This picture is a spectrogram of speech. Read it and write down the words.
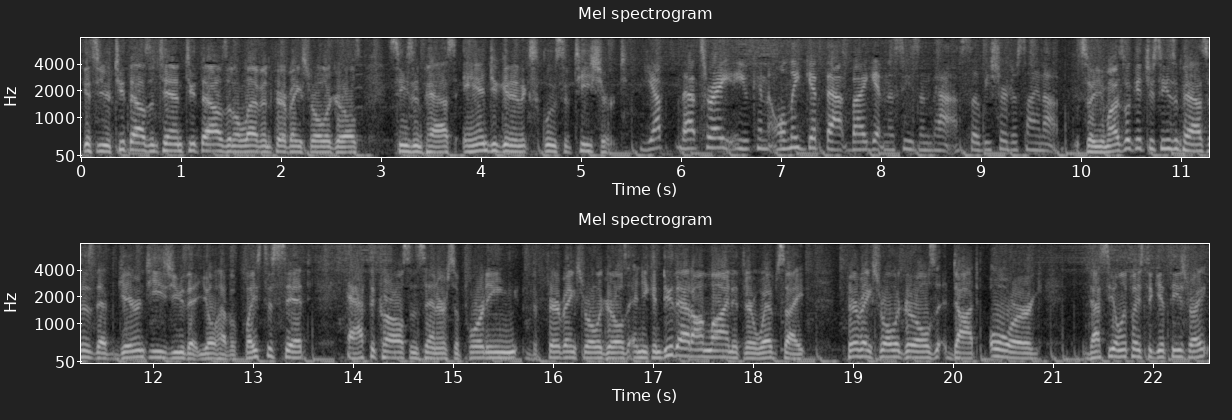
Gets you your 2010 2011 Fairbanks Roller Girls season pass, and you get an exclusive t shirt. Yep, that's right. You can only get that by getting a season pass, so be sure to sign up. So you might as well get your season passes. That guarantees you that you'll have a place to sit at the Carlson Center supporting the Fairbanks Roller Girls, and you can do that online at their website, fairbanksrollergirls.org. That's the only place to get these, right?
